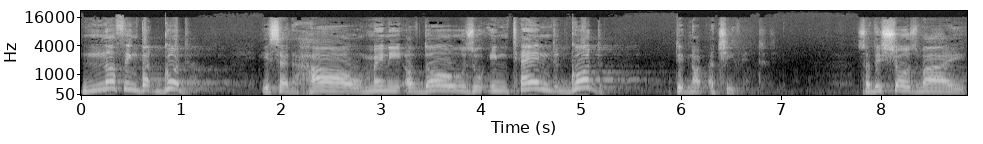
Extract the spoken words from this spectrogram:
nothing but good. He said, How many of those who intend good did not achieve it? So this shows my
